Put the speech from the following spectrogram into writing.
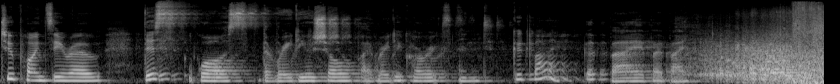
2.0. This was the radio show by Radio Corax, and goodbye. goodbye. Bye bye.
